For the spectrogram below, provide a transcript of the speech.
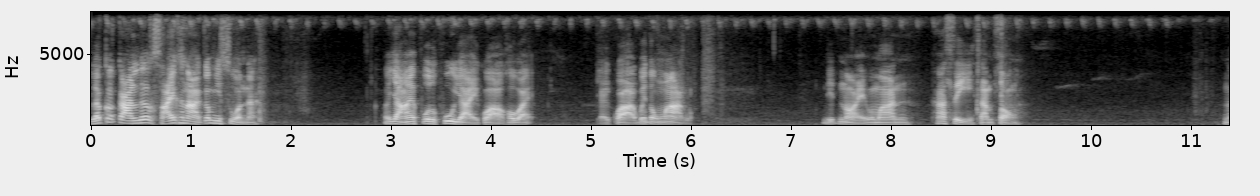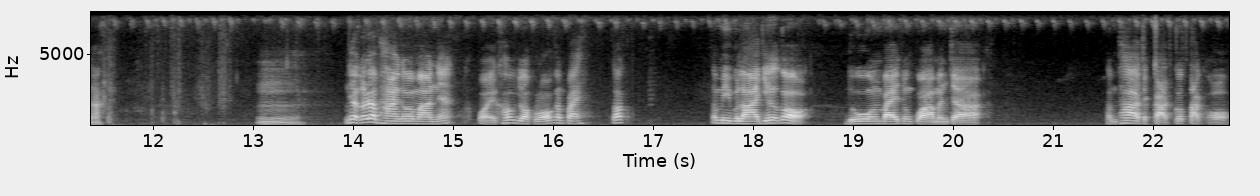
แล้วก็การเลือกไซส์ขนาดก็มีส่วนนะพยายามให้ผู้ผู้ใหญ่กว่าเข้าไว้ ใหญ่กว่าไม่ต้องมากหรอกนิดหน่อยประมาณ ห้าสี่สามสองนะ อืม เนี่ยก็จะผ่านกันประมาณเนี้ย ปล่อยเข้าหยอกล้อกันไปสักถ้ามีเวลาเยอะก็ดูมันไปจนกว่ามันจะทำท่าจะกัดก็ตักออก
